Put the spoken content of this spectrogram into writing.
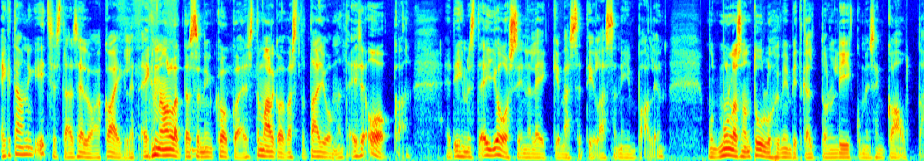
eikö tämä ole niin itsestään selvää kaikille, että eikö me olla tässä niin koko ajan. Sitten mä alkoin vasta tajuamaan, että ei se olekaan. Että ihmiset ei ole siinä leikkivässä tilassa niin paljon. Mutta mulla se on tullut hyvin pitkälti tuon liikkumisen kautta.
